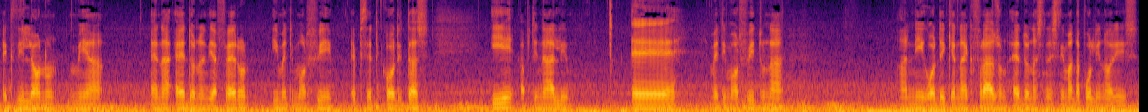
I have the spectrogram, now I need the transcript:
εκδηλώνουν μια, ένα έντονο ενδιαφέρον ή με τη μορφή επιθετικότητας ή απ' την άλλη ε, με τη μορφή του να ανοίγονται και να εκφράζουν έντονα συναισθήματα πολύ νωρίς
